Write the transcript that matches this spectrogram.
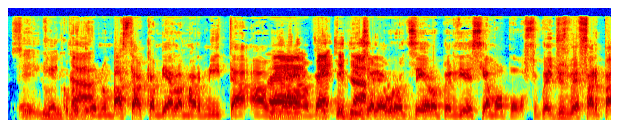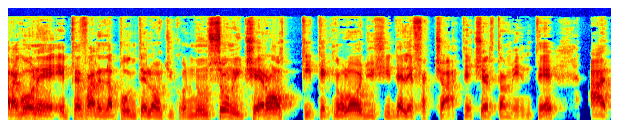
sì, eh, che, dire, non basta cambiare la marmitta a una eh, vecchia eh, diesel esatto. Euro 0 per dire siamo a posto. Que- giusto per fare paragone e per fare da ponte logico, non sono i cerotti tecnologici delle facciate, certamente, a,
